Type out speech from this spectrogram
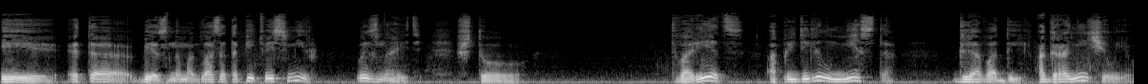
И эта бездна могла затопить весь мир. Вы знаете, что Творец определил место для воды, ограничил ее.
